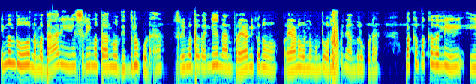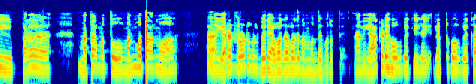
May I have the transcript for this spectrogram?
ಇನ್ನೊಂದು ನಮ್ಮ ದಾರಿ ಶ್ರೀಮತ ಅನ್ನೋದಿದ್ರೂ ಕೂಡ ಶ್ರೀಮತದಂಗೆ ನಾನು ಪ್ರಯಾಣಿಕನು ಪ್ರಯಾಣವನ್ನು ಮುಂದುವರಿಸ್ತೀನಿ ಅಂದರೂ ಕೂಡ, ಪಕ್ಕ ಪಕ್ಕದಲ್ಲಿ ಈ ಪರ ಮತ ಮತ್ತು ಮನ್ಮತ ಅನ್ನುವ ಎರಡು ರೋಡ್ಗಳು ಬೇರೆ ಅವಾಗವಾಗ ಅವಾಗ ನಮ್ಮ ಮುಂದೆ ಬರುತ್ತೆ. ನಾನು ಯಾವ ಕಡೆ ಹೋಗ್ಬೇಕು, ಈಗ ಲೆಫ್ಟ್ಗೆ ಹೋಗ್ಬೇಕಾ,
